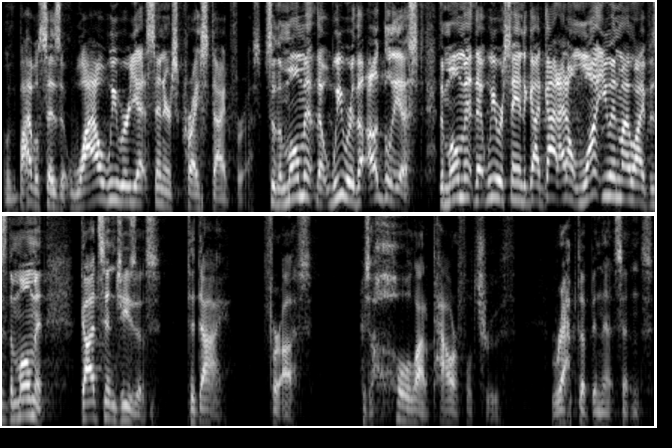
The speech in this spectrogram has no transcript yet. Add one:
Well, the Bible says that while we were yet sinners, Christ died for us. So the moment that we were the ugliest, the moment that we were saying to God, God, I don't want you in my life, is the moment God sent Jesus to die for us. There's a whole lot of powerful truth wrapped up in that sentence.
